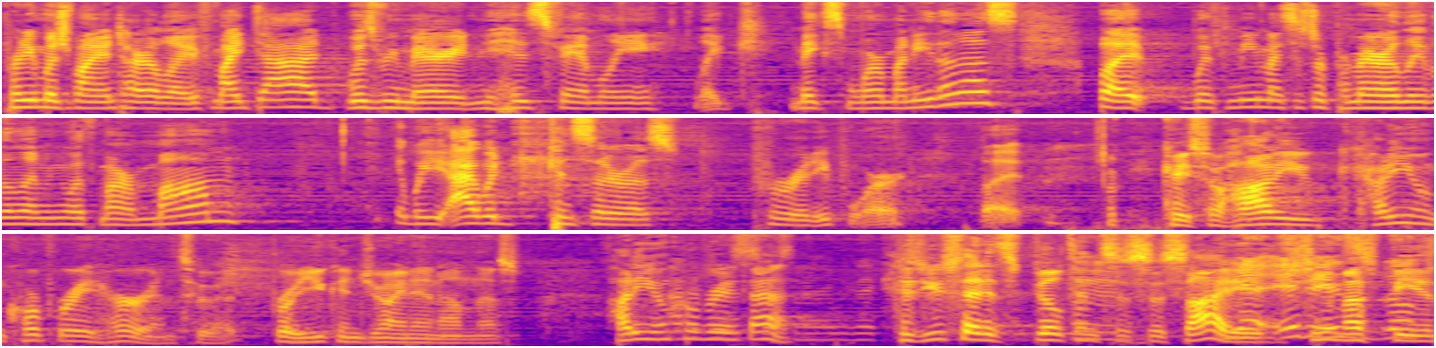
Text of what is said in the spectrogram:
pretty much my entire life. My dad was remarried, and his family like makes more money than us. But with me my sister primarily living with my mom, we I would consider us pretty poor. But Okay, so how do you how do you incorporate her into it, bro? You can join in on this. How do you incorporate that? something really quick. Because you said it's built into mm. society. Yeah, it she is must be in,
